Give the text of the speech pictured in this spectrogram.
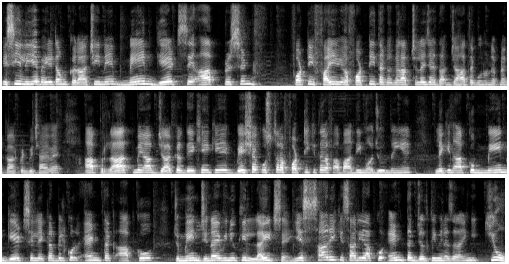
इसीलिए बेही टाउन कराची ने मेन गेट से आप प्रेजेंट फोर्टी फाइव फोर्टी तक अगर आप चले जाएँ जहाँ तक उन्होंने अपना कारपेट बिछाया हुआ है, आप रात में आप जाकर देखें कि बेशक उस तरफ़ फोर्टी की तरफ़ आबादी मौजूद नहीं है, लेकिन आपको मेन गेट से लेकर बिल्कुल एंड तक आपको जो मेन जिना एवेन्यू की लाइट्स हैं, ये सारी की सारी आपको एंड तक जलती हुई नज़र आएँगी। क्यों?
